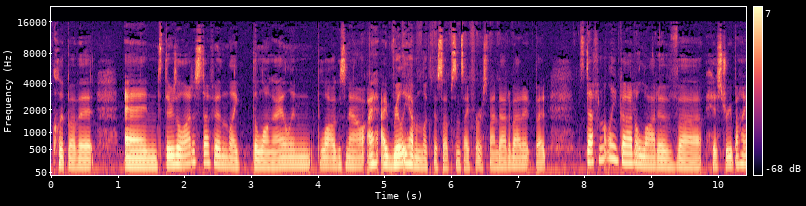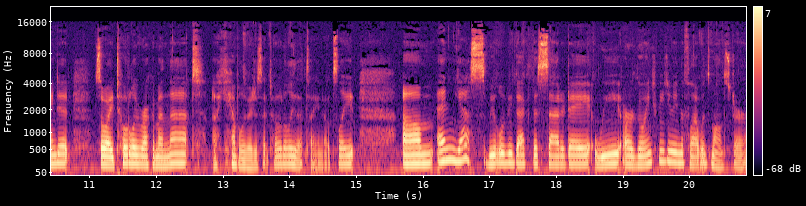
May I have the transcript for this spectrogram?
clip of it. And there's a lot of stuff in like the Long Island blogs now. I, I really haven't looked this up since I first found out about it, but it's definitely got a lot of uh, history behind it. So I totally recommend that. I can't believe I just said totally. That's how you know it's late. Um, and yes, we will be back this Saturday. We are going to be doing the Flatwoods Monster,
